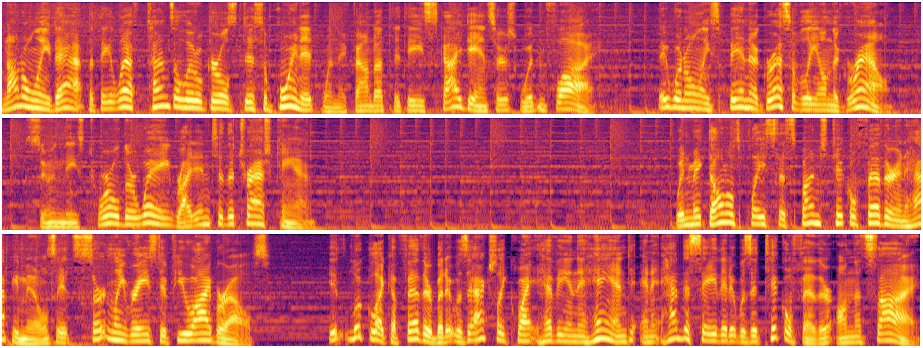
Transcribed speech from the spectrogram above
Not only that, but they left tons of little girls disappointed when they found out that these Sky Dancers wouldn't fly. They would only spin aggressively on the ground. Soon these twirled their way right into the trash can, When McDonald's placed a sponge tickle feather in Happy Meals, it certainly raised a few eyebrows. It looked like a feather, but it was actually quite heavy in the hand, and it had to say that it was a tickle feather on the side.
